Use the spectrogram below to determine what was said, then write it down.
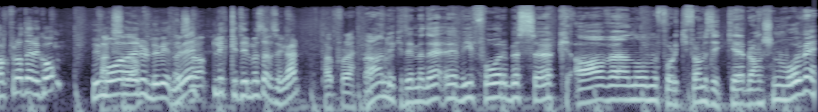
Takk for at dere kom. Vi Takk må skal du ha. rulle videre. Takk skal du. Lykke til med støvsugeren. Takk for det. Ja, Lykke til med det. Vi får besøk av eh, noen folk fra musikkbransjen vår, vi.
